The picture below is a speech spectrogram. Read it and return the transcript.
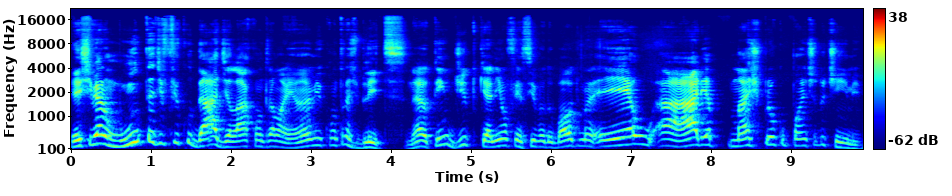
eles tiveram muita dificuldade lá contra Miami e contra as Blitz. Né? Eu tenho dito que a linha ofensiva do Baltimore é a área mais preocupante do time.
